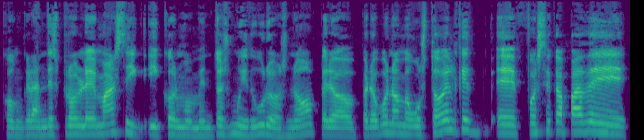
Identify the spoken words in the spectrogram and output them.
con grandes problemas y, y, con momentos muy duros, ¿no? Pero, pero bueno, me gustó el que eh, fuese capaz de,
